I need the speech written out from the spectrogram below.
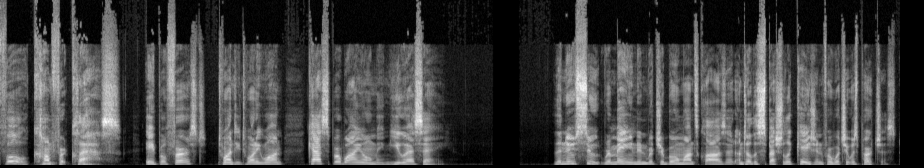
full comfort class. April 1st, 2021, Casper, Wyoming, USA. The new suit remained in Richard Beaumont's closet until the special occasion for which it was purchased.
